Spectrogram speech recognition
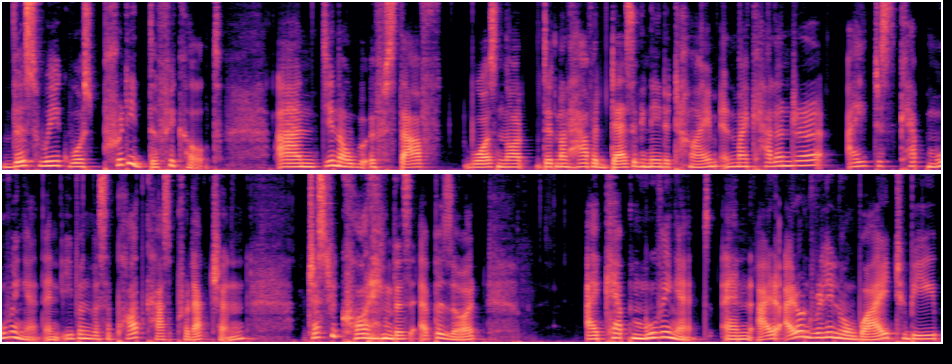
this week was pretty difficult. And, you know, if staff was not, did not have a designated time in my calendar, I just kept moving it. And even with a podcast production, just recording this episode, I kept moving it. And I, I don't really know why, to be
